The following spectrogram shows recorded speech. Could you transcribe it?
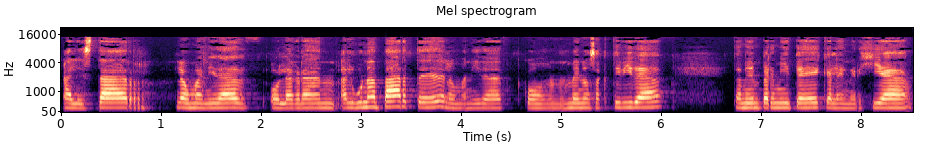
al estar la humanidad o la gran, alguna parte de la humanidad con menos actividad, también permite que la energía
